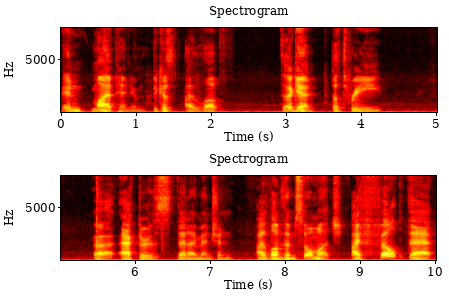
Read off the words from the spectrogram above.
in my opinion, because I love, again, the three uh, actors that I mentioned, I love them so much. I felt that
